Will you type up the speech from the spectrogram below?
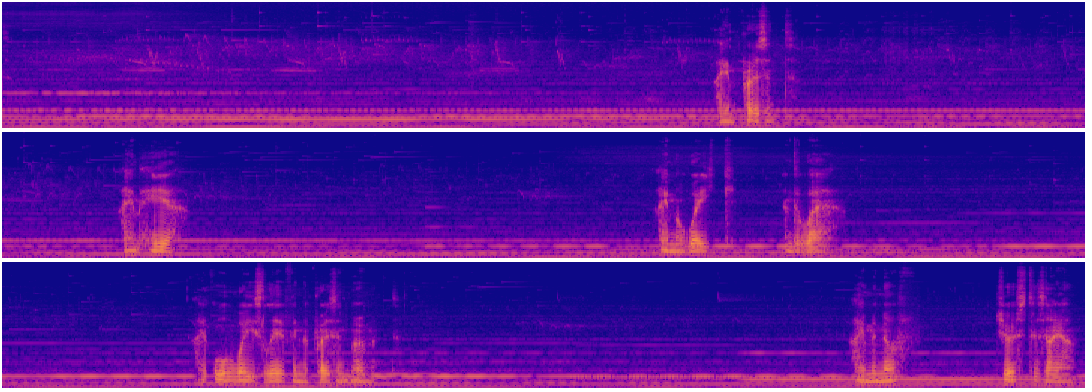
I am present. I am here. I am awake and aware. I always live in the present moment. I am enough just as I am.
